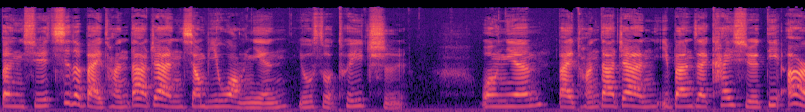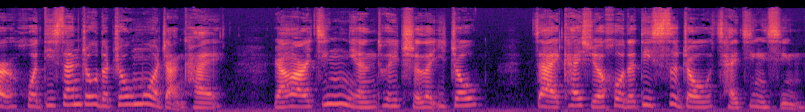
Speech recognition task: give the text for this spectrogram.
本学期的百团大战相比往年有所推迟。往年百团大战一般在开学第二或第三周的周末展开，然而今年推迟了一周，在开学后的第四周才进行。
